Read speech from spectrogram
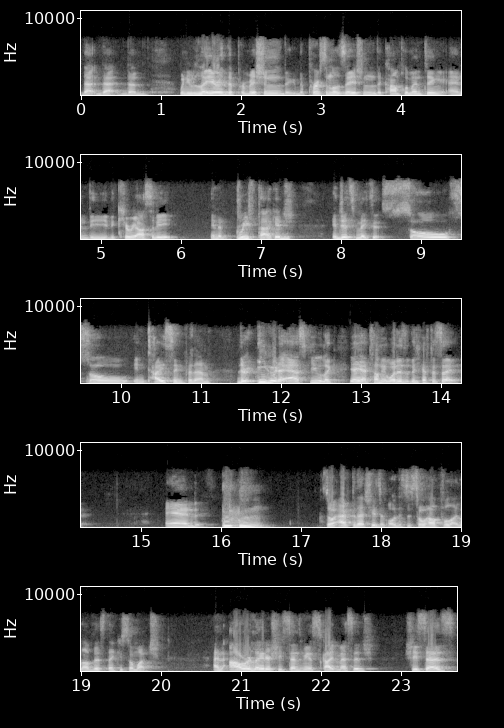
That that the when you layer the permission, the, the personalization, the complimenting, and the, the curiosity in a brief package, it just makes it so, so enticing for them. They're eager to ask you, like, yeah, yeah, tell me, what is it that you have to say? And so after that, she's like, oh, this is so helpful. I love this. Thank you so much. An hour later, she sends me a Skype message. She says,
